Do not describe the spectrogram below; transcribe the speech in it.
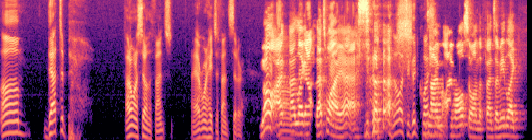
are? Um, that dep- I don't want to sit on the fence. Everyone hates a fence sitter. No, I, um, I like I, that's why I asked. no, it's a good question. I'm, I'm also on the fence. I mean, like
